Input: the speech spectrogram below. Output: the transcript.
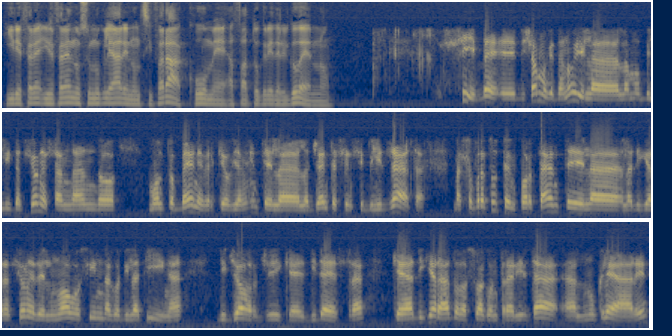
il, refer il referendum sul nucleare non si farà come ha fatto credere il governo? Sì, beh, eh, diciamo che da noi la, la mobilitazione sta andando molto bene perché ovviamente la, la gente è sensibilizzata, ma soprattutto è importante la, la, dichiarazione del nuovo sindaco di Latina, di Giorgi, che è di destra, che ha dichiarato la sua contrarietà al nucleare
